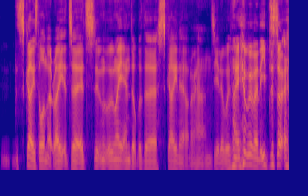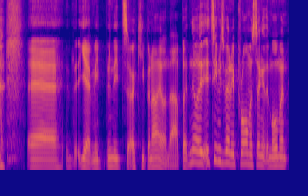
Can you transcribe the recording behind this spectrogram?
the sky's the limit, right? It's a, it's we might end up with a Skynet on our hands. You know, we might we might need to sort of, uh, yeah, we need to sort of keep an eye on that. But no, it, it seems very promising at the moment.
